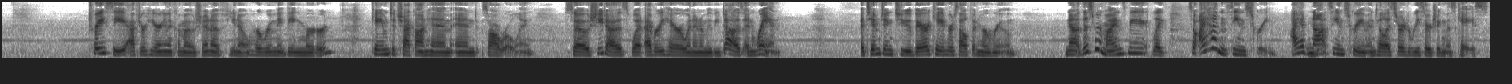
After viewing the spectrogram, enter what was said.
Tracy, after hearing the commotion of, you know, her roommate being murdered, came to check on him and saw Rolling. So she does what every heroine in a movie does and ran, attempting to barricade herself in her room. Now, this reminds me, like, so I hadn't seen Scream. I had not seen Scream until I started researching this case.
